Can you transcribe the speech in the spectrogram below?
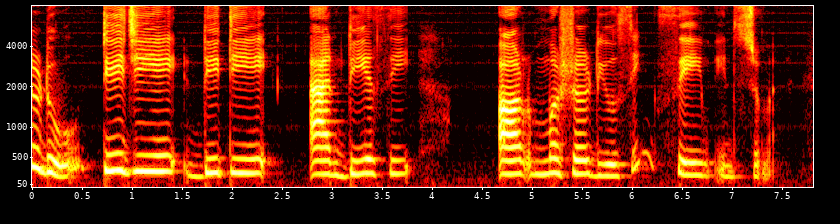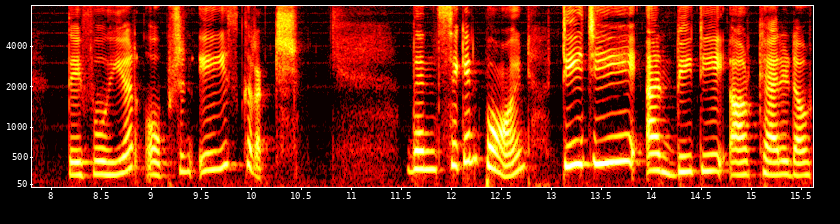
to do TGA, DTA, and DSC are measured using same instrument. Therefore, here option A is correct. Then second point, TGA and DTA are carried out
